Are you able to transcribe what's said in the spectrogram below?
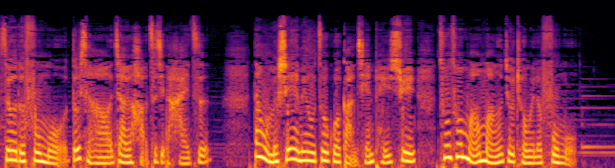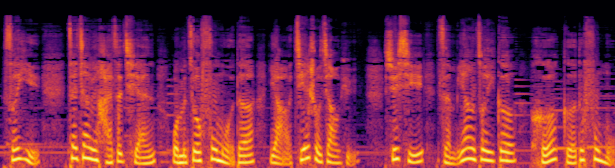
所有的父母都想要教育好自己的孩子，但我们谁也没有做过岗前培训，匆匆忙忙就成为了父母。所以在教育孩子前，我们做父母的要接受教育，学习怎么样做一个合格的父母。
